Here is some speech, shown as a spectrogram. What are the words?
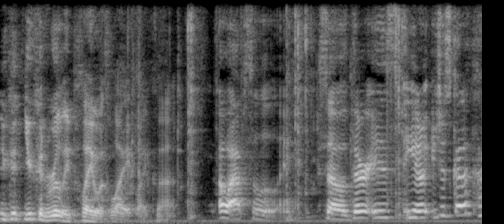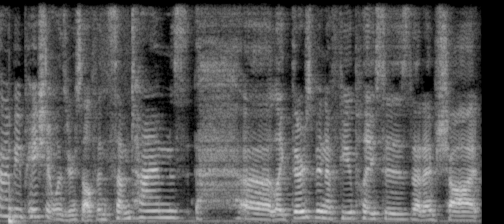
you could you can really play with light like that. Oh, absolutely. So there is, you know, you just gotta kind of be patient with yourself. And sometimes, uh, like, there's been a few places that I've shot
